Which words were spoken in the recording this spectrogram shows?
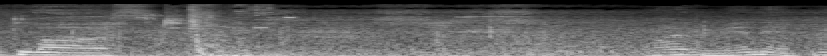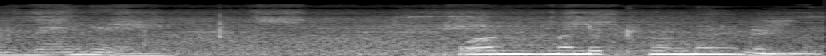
Contract lost. One minute remaining. One minute remaining.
